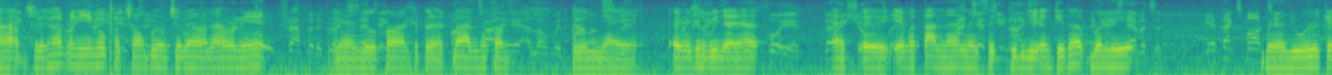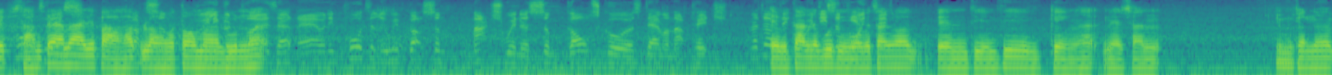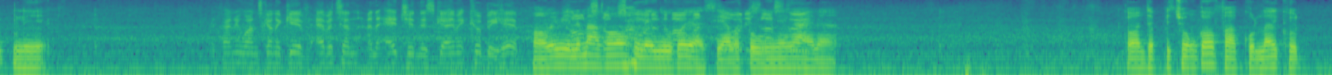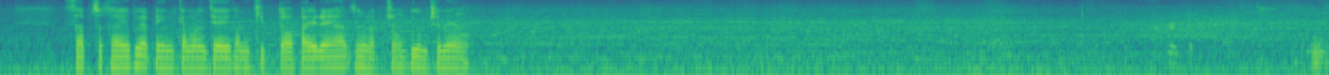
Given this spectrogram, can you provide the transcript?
ครับสวัสดีครับวันนี้พวกับช่องเพิ่มชาแนลนะวันนี้แมนยูก็จะเปิดบ้านพวกับปืนใหญ่เอ้ไม่ใช่ปืนใหญ่ฮะแอชเอเอเวอร์ตันนะในศึกพรีเมียร์ลอังกฤษครับวันนี้แมนยูจะเก็บสามแต้มได้หรือเปล่าครับ เราต้องมาลุ้นละเอเวอร์ตันนะพูดถึงเอเวอร์ตันก็เป็นทีมที่เก่งฮะในชั้นย่เหมือนกันนะวันนี้พอไม่มีเลยมากก็แมนยูก็อย่าเสียประตูง่ายๆนะก่อนจะไปชมก็ฝากกดไลค์กดซับสไคร b ์เพื่อเป็นกำลังใจทำคลิปต่อไปด้วยครับสำหรับช่องพื้มชาแนล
